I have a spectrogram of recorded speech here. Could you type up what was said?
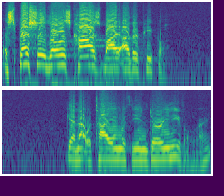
Especially those caused by other people. Again, that would tie in with the enduring evil, right?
